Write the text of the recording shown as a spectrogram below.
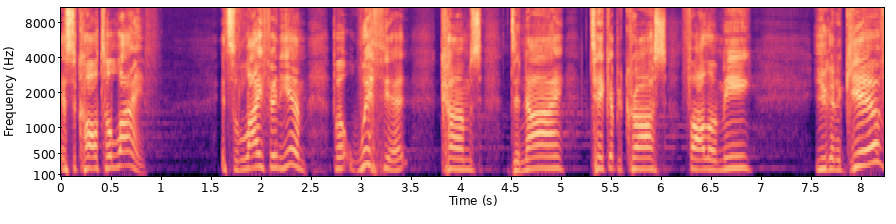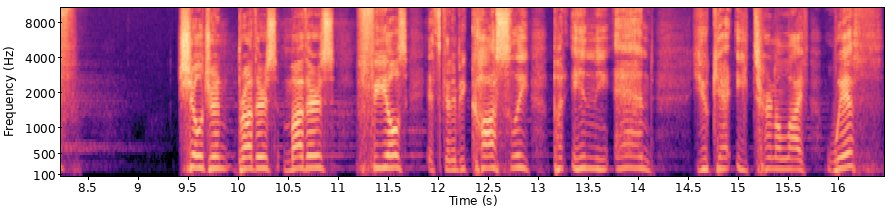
It's a call to life. It's life in Him. But with it comes deny, take up your cross, follow me. You're gonna give, children, brothers, mothers, feels. It's gonna be costly, but in the end, you get eternal life with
